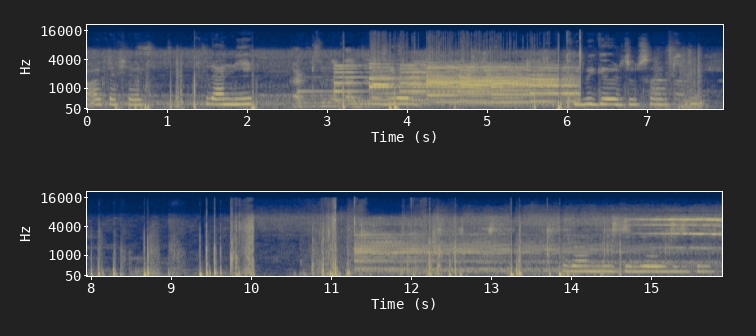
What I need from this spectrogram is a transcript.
aha arkadaşlar frenliği geliyor gibi gördüm sanki. Frenliği geliyor gibi gördüm.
